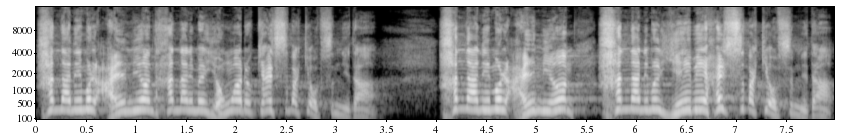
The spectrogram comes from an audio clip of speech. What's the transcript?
하나님을 알면 하나님을 영화롭게 할 수밖에 없습니다. 하나님을 알면 하나님을 예배할 수밖에 없습니다.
